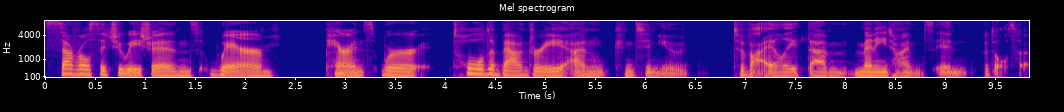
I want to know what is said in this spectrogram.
several situations where parents were told a boundary and continued to violate them many times in adulthood.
